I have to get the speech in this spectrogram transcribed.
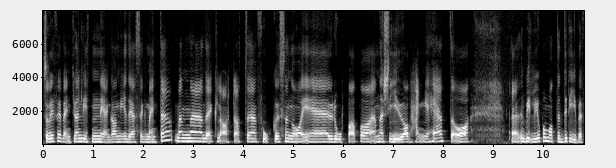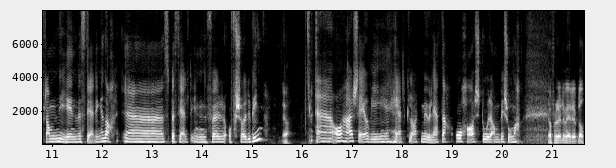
Så vi forventer jo en liten nedgang i det segmentet. Men eh, det er klart at eh, fokuset nå i Europa på energiuavhengighet og eh, vil jo på en måte drive fram nye investeringer, da. Spesielt innenfor offshore vind. Ja. Og her ser jo vi helt klart muligheter, og har store ambisjoner. Ja, For dere leverer bl.a.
